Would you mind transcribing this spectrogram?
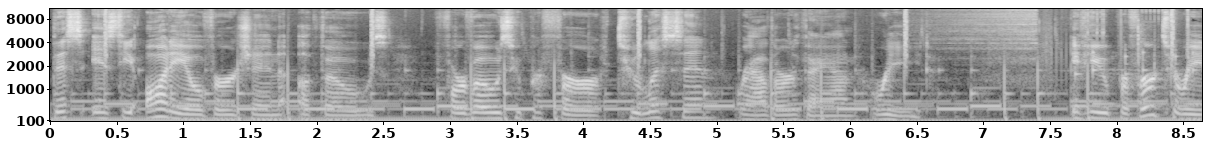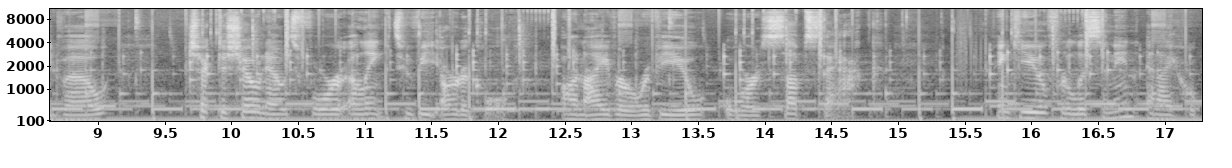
This is the audio version of those for those who prefer to listen rather than read. If you prefer to read, though, check the show notes for a link to the article on either Revue or Substack. Thank you for listening, and I hope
